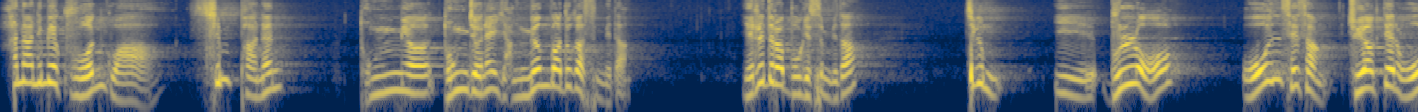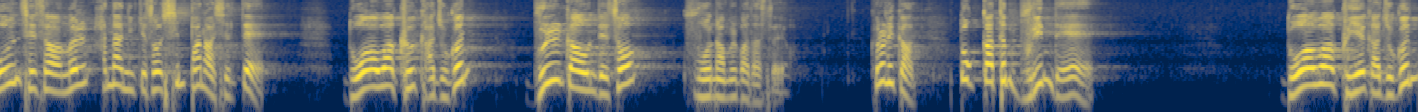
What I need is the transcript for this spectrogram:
하나님의 구원과 심판은 동면, 동전의 양면과도 같습니다. 예를 들어 보겠습니다. 지금 이 물로 온 세상, 죄악된 온 세상을 하나님께서 심판하실 때 노아와 그 가족은 물 가운데서 구원함을 받았어요. 그러니까 똑같은 물인데 노아와 그의 가족은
